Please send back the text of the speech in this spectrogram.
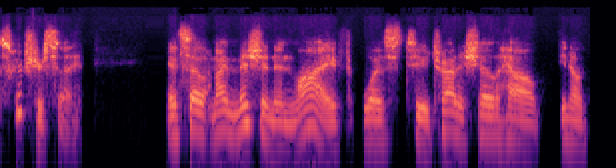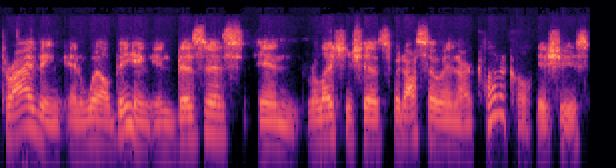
scriptures say. And so my mission in life was to try to show how, you know, thriving and well-being in business, in relationships, but also in our clinical issues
